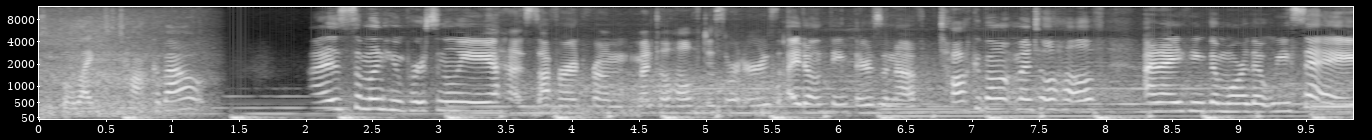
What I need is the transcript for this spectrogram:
people like to talk about. As someone who personally has suffered from mental health disorders, I don't think there's enough talk about mental health, and I think the more that we say,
